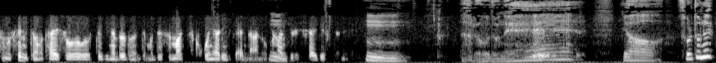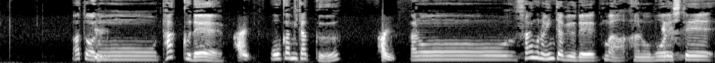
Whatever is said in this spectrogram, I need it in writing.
そのセミとの対照的な部分でもデスマッチここにありみたいなあのうん感じる試合でしたね。うんうん。なるほどね。いやーそれとね、あとあのータックで、はい、狼タック？はい、あのー最後のインタビューで、まあ、あの、防衛して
